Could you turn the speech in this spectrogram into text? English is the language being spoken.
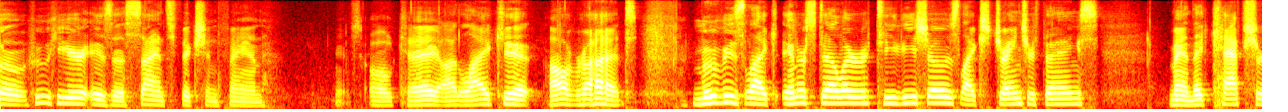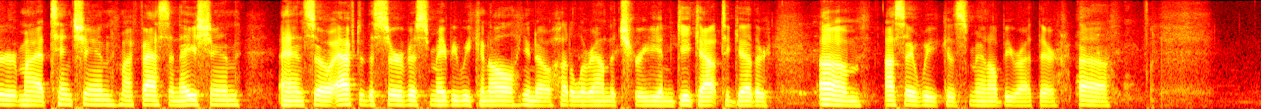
So, who here is a science fiction fan? Okay, I like it. All right. Movies like Interstellar, TV shows like Stranger Things, man, they capture my attention, my fascination. And so after the service, maybe we can all, you know, huddle around the tree and geek out together. Um, I say we because, man, I'll be right there. Uh,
